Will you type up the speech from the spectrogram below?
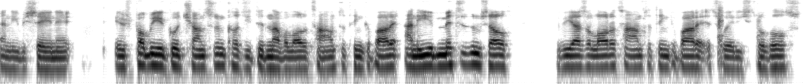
and he was saying it. It was probably a good chance for him because he didn't have a lot of time to think about it, and he admitted himself. If he has a lot of time to think about it, it's where he struggles.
